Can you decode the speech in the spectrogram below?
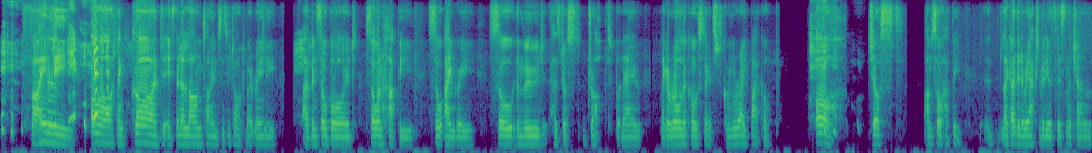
Finally! oh, thank God! It's been a long time since we talked about Raylee. I've been so bored, so unhappy, so angry. So the mood has just dropped, but now, like a roller coaster, it's just coming right back up. Oh, just I'm so happy. Like I did a reaction video to this on the channel.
